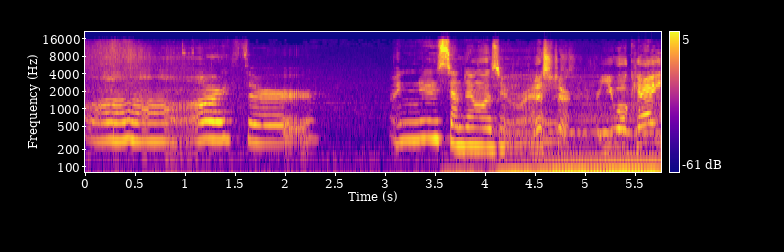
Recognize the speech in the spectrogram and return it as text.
Oh, Arthur. I knew something wasn't right. Mister, are you okay?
